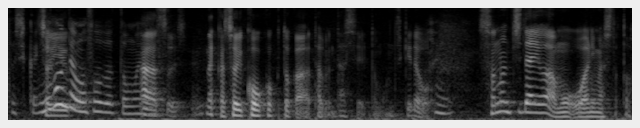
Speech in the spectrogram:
確かに。日本でもそうだと思います。あそうですね。なんかそういう広告とか多分出してると思うんですけど、はい、その時代はもう終わりましたと。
